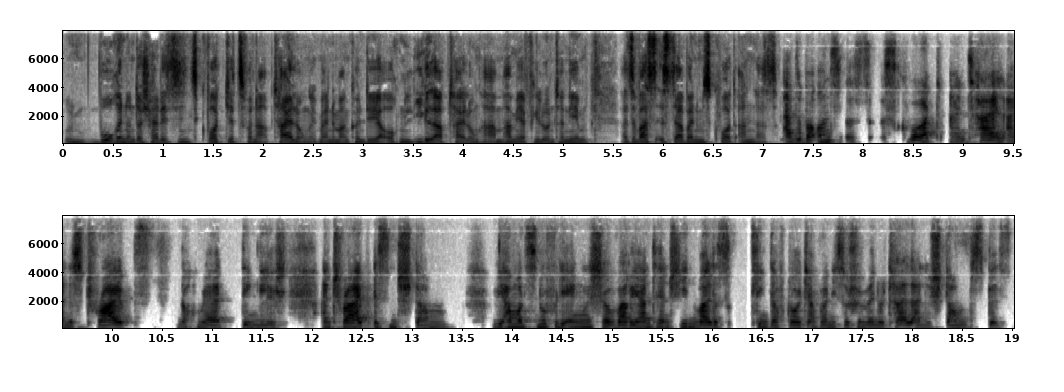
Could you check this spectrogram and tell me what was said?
und worin unterscheidet sich ein Squad jetzt von einer Abteilung? Ich meine, man könnte ja auch eine Legal-Abteilung haben, haben ja viele Unternehmen. Also was ist da bei einem Squad anders? Also bei uns ist Squad ein Teil eines Tribes noch mehr Dinglish. Ein Tribe ist ein Stamm. Wir haben uns nur für die englische Variante entschieden, weil das klingt auf Deutsch einfach nicht so schön, wenn du Teil eines Stamms bist.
